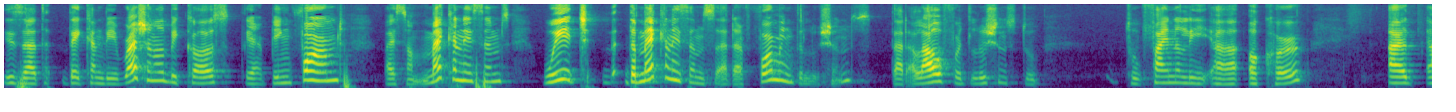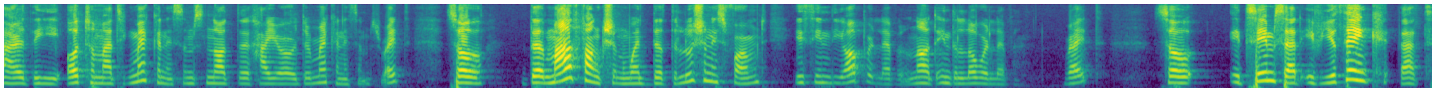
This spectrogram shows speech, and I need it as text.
is that they can be rational because they are being formed by some mechanisms which the mechanisms that are forming delusions that allow for delusions to to finally uh, occur are, are the automatic mechanisms, not the higher order mechanisms, right? So the malfunction when the delusion is formed is in the upper level, not in the lower level, right? So it seems that if you think that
